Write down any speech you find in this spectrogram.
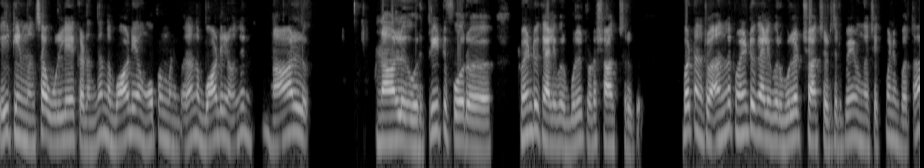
எயிட்டீன் மந்த்ஸாக உள்ளே கடந்து அந்த பாடியை அவங்க ஓப்பன் பண்ணி பார்த்தா அந்த பாடியில் வந்து நாலு நாலு ஒரு three to four twenty calibre புல்லட்டோட ஷார்ட்ஸ் இருக்கு. பட் அந்த அந்த டுவெண்ட்டி கேலிபர் புல்லட் ஷார்ட்ஸ் எடுத்துட்டு போய் இவங்க செக் பண்ணி பார்த்தா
